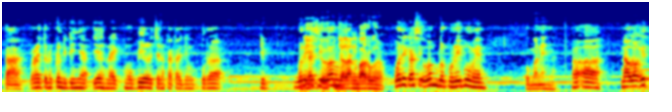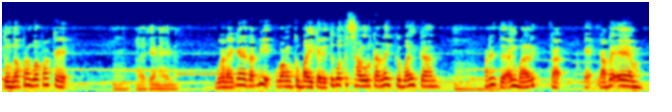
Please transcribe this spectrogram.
Tah orang turunkan didinya ya naik mobil cenah kata Tanjung Pura di gue Di dikasih itu uang. jalan baru ya? gue dikasih uang dua ribu men. Kumanehna Heeh. nah uang itu nggak pernah gue pakai hmm. ayeuna ayeuna bukan naiknya tapi uang kebaikan itu gue tersalurkan lagi ke kebaikan. Hmm. hari itu aing balik ke ke KBM Hmm.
